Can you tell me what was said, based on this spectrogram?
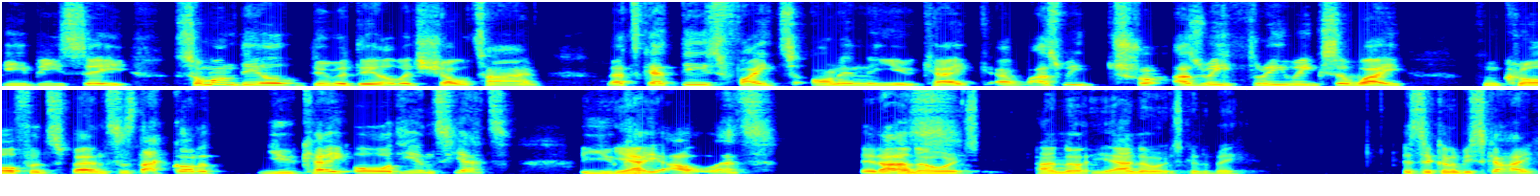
PBC. Someone deal do a deal with Showtime. Let's get these fights on in the UK. Uh, As we tr- as we three weeks away from Crawford Spence, has that got a UK audience yet? A UK Yeah. outlet? It I has. know it's I know, yeah, I know what it's gonna be. Is it going to be Sky?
